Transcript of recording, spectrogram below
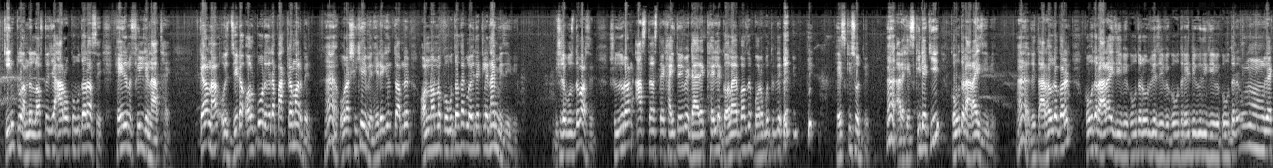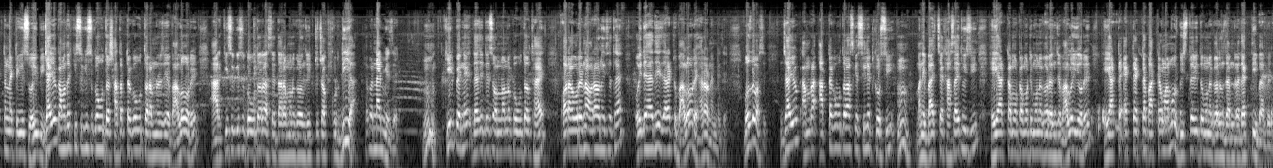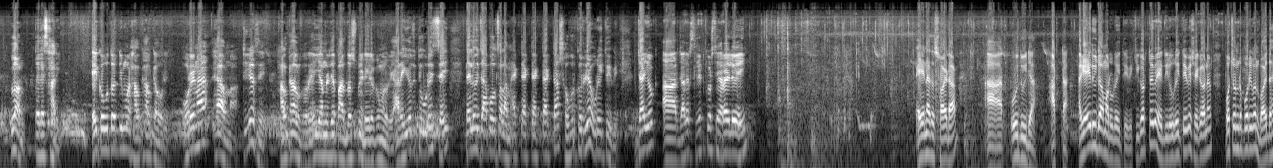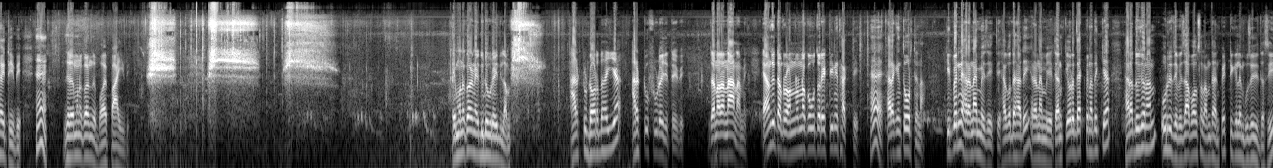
কিন্তু আপনার লফটে যে আরও কবুতর আছে, সেই জন্য ফিল্ডে না থাকে কেননা ওই যেটা অল্প ওরা যেটা পাক্কা মারবেন হ্যাঁ ওরা শিখাইবেন এটা কিন্তু আপনার অন্য অন্য কবুতর থাকলে ওই দেখলে নামিয়ে যাইবে। বিষয়টা বুঝতে পারছেন? সুতরাং আস্তে আস্তে খাইতে হইবে ডাইরেক্ট খাইলে গলায় বাজে, পরবর্তীতে হেসকি চলবে হ্যাঁ আর হেসকিটা কি? কবুতর আড়াই যাইবে। হ্যাঁ যদি তাড়াহুড়ো করেন, কবুতর আড়াই যাইবে, কবুতর উড়ে যাইবে, কবুতর এদিক ওদিক যাইবে, কবুতর একটা না একটা কিছু হইবি। যাই হোক, আমাদের কিছু কিছু কবুতর সাত আটটা কবুতর আপনার যে ভালো ওরে, আর কিছু কিছু কবুতর আছে, তারা মনে করেন যে একটু চক্কর দিয়া এবার নামিয়ে যায়। হুম কির পেনে দেখা যেতেছে অন্যান্য কবুতর থায় ওরা ওরে না, ওরাও নিচে থায়, ওই দেখা দেয় যারা একটু ভালো, ওরে হারাও নেমে যায়। বুঝতে পারছি? যাই হোক, আমরা আটটা কবুতর আজকে সিলেক্ট করছি, হুম মানে বাচ্চা খাসাই থইছি এই আটটা মোটামুটি মনে করেন যে ভালোই ওরে এই আটটা একটা একটা পাক্কা মারমো বিস্তারিত মনে করেন যে আপনারা দেখতেই পারবেন। লন তাহলে সারি এই কবুতরটি মোর হালকা হালকা ওরে। ওরে না হ্যাঁ না, ঠিক আছে? হালকা হালকা করে, এই আমরা যে পাঁচ, দশ মিনিট এইরকম ওরে আর এইও যদি উড়াইছাই তাহলে ওই যা বলছিলাম, একটা একটা একটা একটা, সবুর করিয়া উড়াইতে হইবে। যাই হোক, আর যাদের সিলেক্ট করছে হারাইলো এই এই না ছয়টা, আর ওই দুইটা, আটটা। আগে এই দুইটা আমার উড়াইতে হইবে। কী করতে হবে এই দুইটা উড়াইতে হইবে, সে কারণে প্রচণ্ড পরিমাণ ভয় দেখাইতে হইবে। হ্যাঁ? যেটা মনে করেন যে ভয় পাইবে। এই মনে করেন এই দুটো উড়াই দিলাম। আর একটু ডর দেখাইয়া আর একটু উড়ে যেতে হইবে যেন ওরা না নামে। এখন যদি আমরা অন্য অন্য কবুতর এই টিনে থাকতে হ্যাঁ হেরা কিন্তু উঠতে না। কিরপেন না হেরা নামে যাইতে। হ্যাগো দেখা দেয় হেরা নামে যাইতে। আর কেউ দেখবে না দেখিয়া হেরা দুজন আন উড়ে যাবে যা বলছিলাম দেখেন পেটটি গেলে আমি বুঝে দিতেছি।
